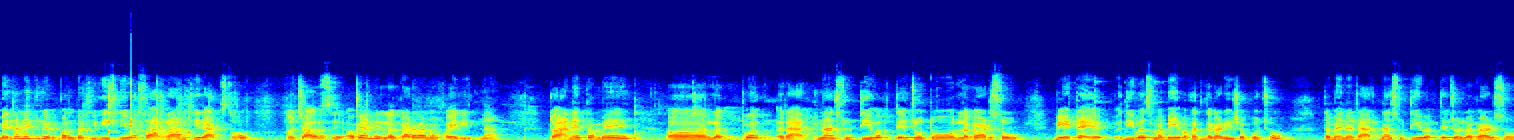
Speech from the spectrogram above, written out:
મેં તમને કીધું એમ, પંદરથી વીસ દિવસ આરામથી રાખશો તો ચાલશે. હવે આને લગાડવાનું કઈ રીતના? તો આને તમે લગભગ રાતના સૂતી વખતે જો તો લગાડશો. બે ટાઈ, દિવસમાં બે વખત લગાડી શકો છો. તમે એને રાતના સૂતી વખતે જો લગાડશો,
